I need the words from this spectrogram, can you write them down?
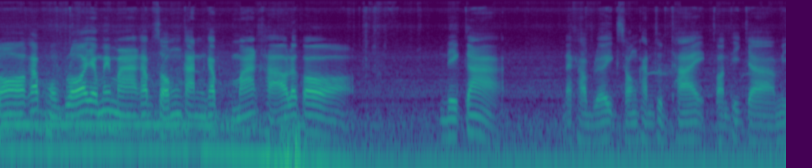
รอครับหกล้อยังไม่มาครับสองคันครับม้าขาวแล้วก็เดก้านะครับเหลืออีกสองคันสุดท้ายก่อนที่จะมี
